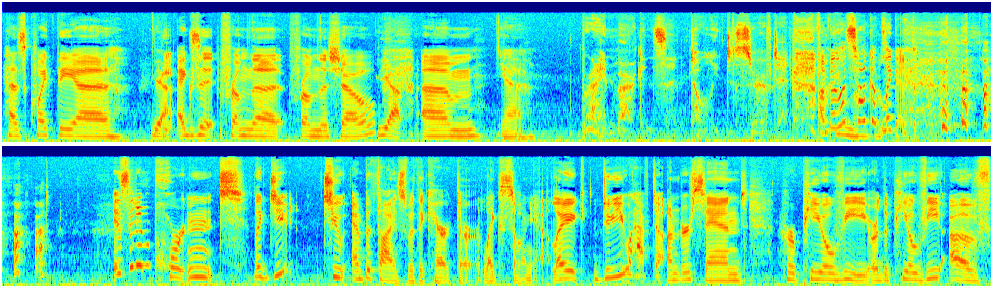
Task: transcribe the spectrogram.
has quite the, uh, yeah. the exit from the from the show. Yeah. Um, yeah. Brian Markinson totally deserved it. Um, but let's talk about like. is it important? Like, do you to empathize with a character like Sonya? Like, do you have to understand her POV or the POV of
